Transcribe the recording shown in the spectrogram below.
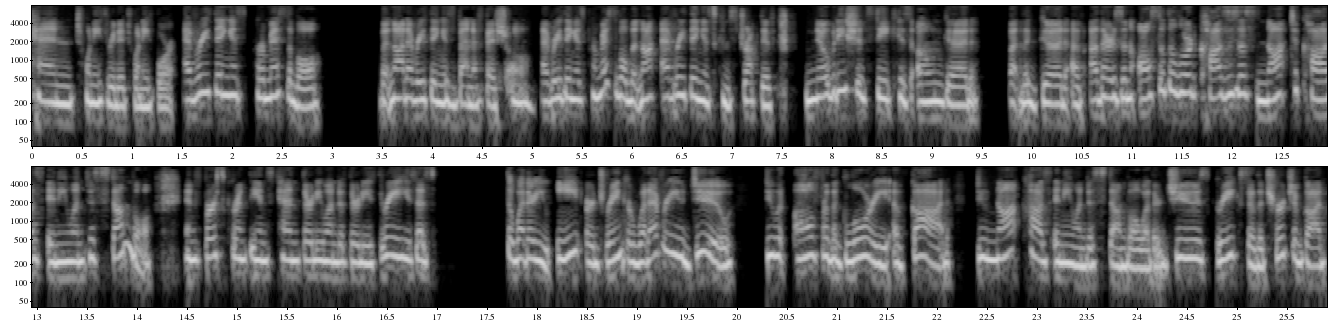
10, 23 to 24. Everything is permissible, but not everything is beneficial. Mm. Everything is permissible, but not everything is constructive. Nobody should seek his own good, but the good of others. And also the Lord causes us not to cause anyone to stumble. In First Corinthians 10, 31 to 33, he says, so whether you eat or drink or whatever you do, do it all for the glory of God. Do not cause anyone to stumble, whether Jews, Greeks, or the church of God,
